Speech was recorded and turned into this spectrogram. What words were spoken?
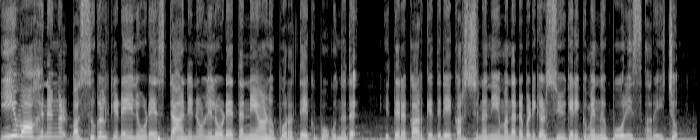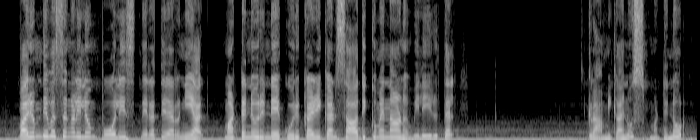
ഈ വാഹനങ്ങൾ ബസ്സുകൾക്കിടയിലൂടെ സ്റ്റാൻഡിനുള്ളിലൂടെ തന്നെയാണ് പുറത്തേക്ക് പോകുന്നത്. ഇത്തരക്കാർക്കെതിരെ കർശന നിയമ നടപടികൾ സ്വീകരിക്കുമെന്ന് പോലീസ് അറിയിച്ചു. വരും ദിവസങ്ങളിലും പോലീസ് നിരത്തിലിറങ്ങിയാൽ മട്ടന്നൂരിന്റെ കുരുക്കഴിക്കാൻ സാധിക്കുമെന്നാണ് വിലയിരുത്തൽ. ഗ്രാമിക ന്യൂസ് മട്ടന്നൂർ.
